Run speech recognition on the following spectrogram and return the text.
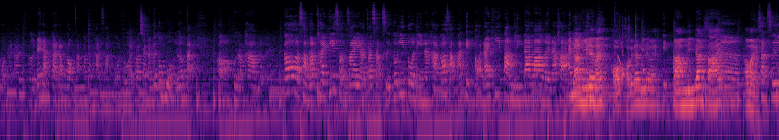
กลด้วยนะ เออ ได้รับการรับรองจากมาตรฐานสากลด้วย เพราะฉะนั้นไม่ต้องห่วงเรื่องแบบเอ่อ คุณภาพเลย ก็สำหรับใครที่สนใจอยากจะสั่งซื้อเก้าอี้ตัวนี้นะคะ ก็สามารถติดต่อได้ที่ตามลิงก์ด้านล่างเลยนะคะอันนี้ด้านนี้ก็เป็ได้ไหมขอขอไปด้านนี้ได้ไหมติดต่อตามลิงก์ด้านซ้าย เออเอาใหม่ สั่งซื้อ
